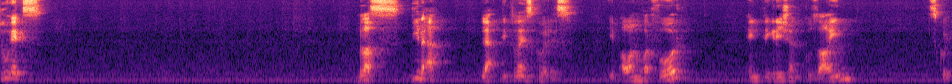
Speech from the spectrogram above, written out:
2 x plus دي بقى. لا دي cosine لسه يبقى 1 over 4 integration cosine square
